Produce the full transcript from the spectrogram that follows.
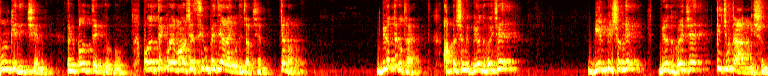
হুমকি দিচ্ছেন। আমি পদত্যাগ করব। পদত্যাগ করে মানুষের সিম্পেথি আদায় করতে চাচ্ছেন। কেন? বিরোধটা কোথায়? আপনার সঙ্গে বিরোধ হয়েছে, বিএনপির সঙ্গে বিরোধ হয়েছে কিছুটা আর্মির সঙ্গে।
